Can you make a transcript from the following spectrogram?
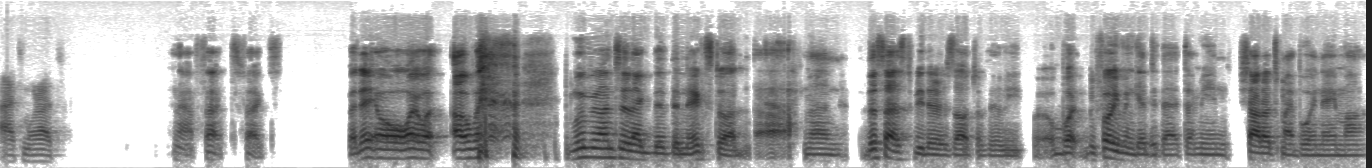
ah, it's Morata. Nah, facts, facts. But they, oh, wait, what? Oh, moving on to like the, the next one. Ah, man, this has to be the result of the week. But before we even get to that, I mean, shout out to my boy Neymar,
